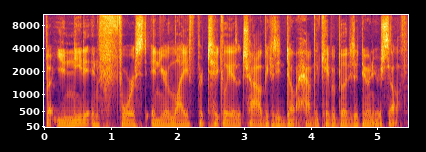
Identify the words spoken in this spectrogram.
but you need it enforced in your life, particularly as a child, because you don't have the capabilities of doing it yourself.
